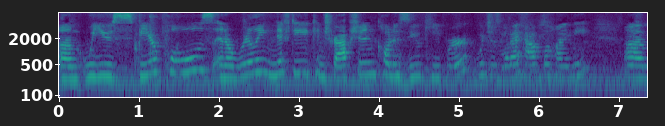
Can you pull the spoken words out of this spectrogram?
Um, we use spear poles and a really nifty contraption called a zookeeper, which is what I have behind me. Um,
